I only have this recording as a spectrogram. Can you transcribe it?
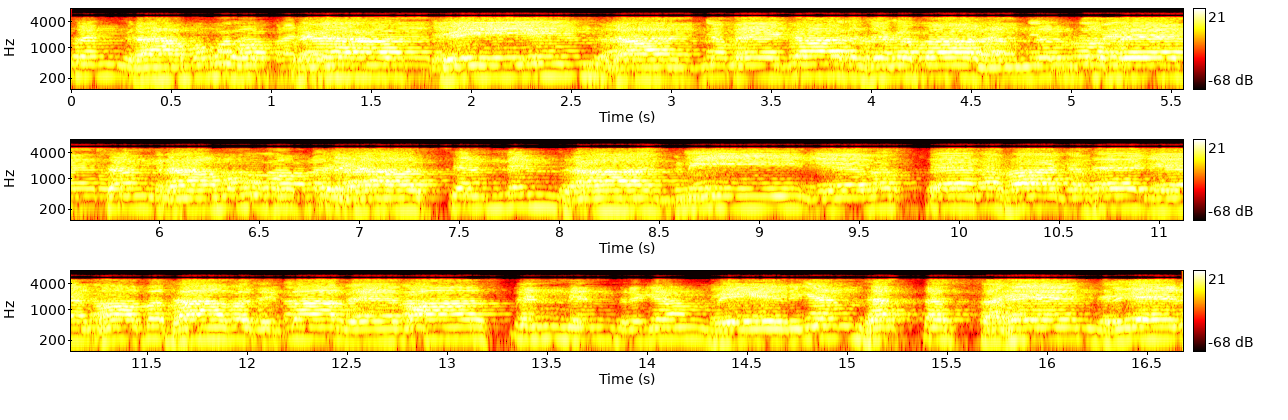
सङ्ग्राममुपप्रयात्येन्द्राज्ञमेकादशकपालम् निर्वहेत् सङ्ग्राममुपप्रयास्यन्निन्द्राग्नी एव स्तेन भागधे येनोपधावदितावेवास्मिन्निन्द्रियम् वीर्यम् धत्तः सहेन्द्रियेण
